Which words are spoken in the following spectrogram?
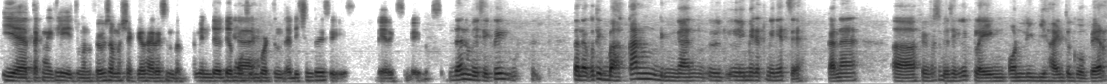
yeah, technically cuma Favors sama Shaquille Harrison, but I mean the the yeah. most important addition to this is Derek Favors. Dan basically tanda kutip bahkan dengan limited minutes ya, karena uh, Favors basically playing only behind to Gobert.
